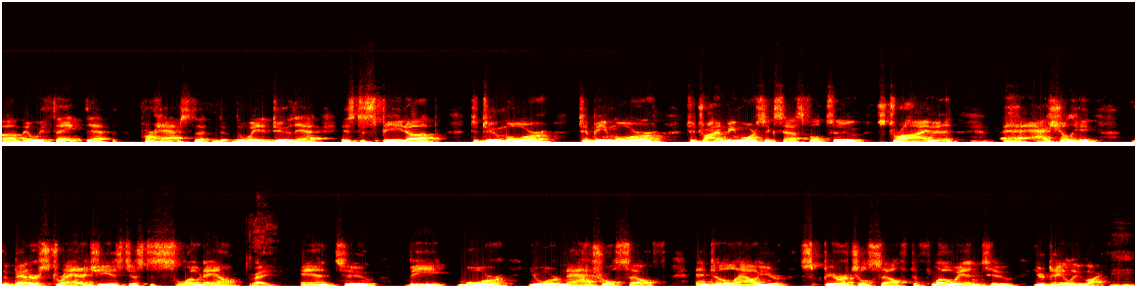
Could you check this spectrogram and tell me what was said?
um, and we think that perhaps the, the, the way to do that is to speed up, to do more, to be more, to try and be more successful, to strive. Mm-hmm. Actually, the better strategy is just to slow down, right, and to be more your natural self and to allow your spiritual self to flow into your daily life. Mm-hmm.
